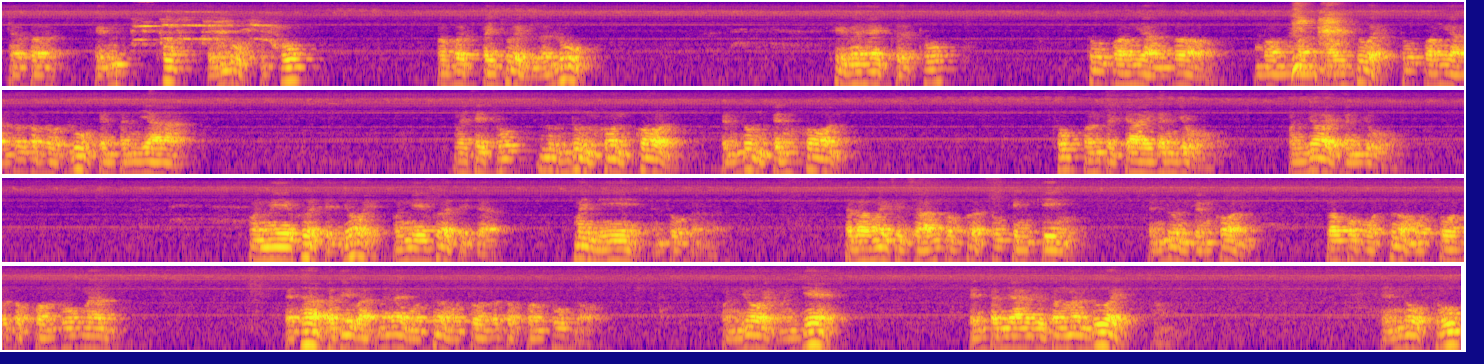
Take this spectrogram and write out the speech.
แล้วก็เห็นทุกเห็นลูกเป็นทุกมันก็ไปช่วยเหลือลูก ที่ไม่ให้เกิดทุกข์ทุกบางอย่างก็บำบัดเอาช่วย ทุกบางอย่างก็กำหนดลูกเป็นปัญญา ไม่ใช่ทุกรุ่นรุ่นก้อนก้อน เป็นรุ่นเป็นก้อน ทุกมันกระจายกันอยู่ มันย่อยกันอยู่ มันมีเพื่อจะย่อย มันมีเพื่อที่จะไม่มีอันทุกข์แต่เราไม่ศึกษาก็เพื่อทุกข์จริงๆเป็นรุ่นเป็นก้อน เราก็หมดเนื้อหมดตัวก็ตกความทุกข์นั้นแต่ถ้าปฏิบัติไม่ได้หมดเนื้อหมดตัวก็ตกความทุกข์หรอก มันย่อยมันแยก เป็นปัญญาอยู่ตรงนั้นด้วย เห็นโลกทุก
